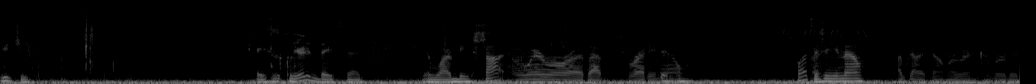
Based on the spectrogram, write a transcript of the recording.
be Gucci. Base is cleared, they said. And why being shot? Where are that's ready now? What? Stitching you now? I've got it downloaded and converted.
